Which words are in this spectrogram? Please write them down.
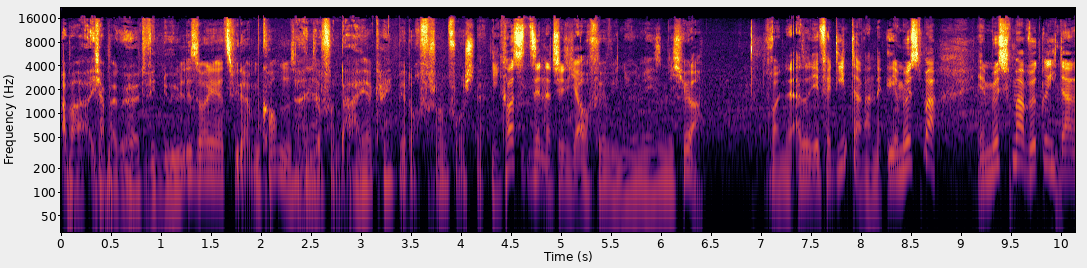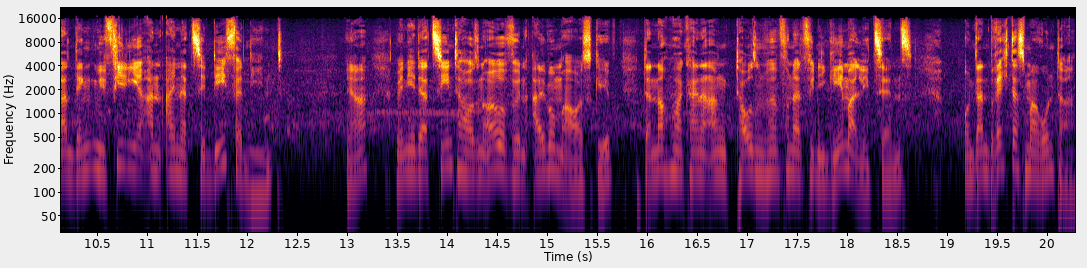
Aber ich habe ja gehört, Vinyl soll ja jetzt wieder im Kommen sein. Ja. So, von daher kann ich mir doch schon vorstellen. Die Kosten sind natürlich auch für Vinyl wesentlich höher. Freunde, also ihr verdient daran. Ihr müsst mal, ihr müsst mal wirklich daran denken, wie viel ihr an einer CD verdient. Ja, wenn ihr da 10.000 Euro für ein Album ausgebt, dann nochmal, keine Ahnung, 1.500 für die GEMA-Lizenz und dann brecht das mal runter.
